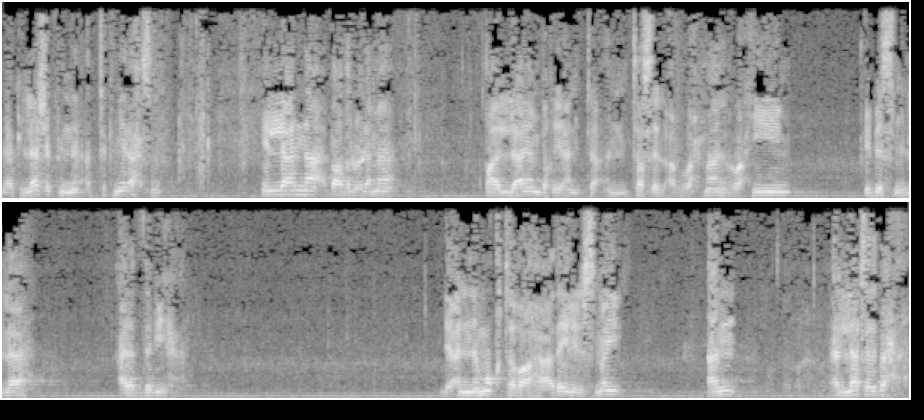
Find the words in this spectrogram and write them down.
لكن لا شك أن التكميل أحسن. إلا أن بعض العلماء قال لا ينبغي أن تصل الرحمن الرحيم ببسم الله على الذبيحة. لأن مقتضى هذين الاسمين أن أن لا تذبحها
